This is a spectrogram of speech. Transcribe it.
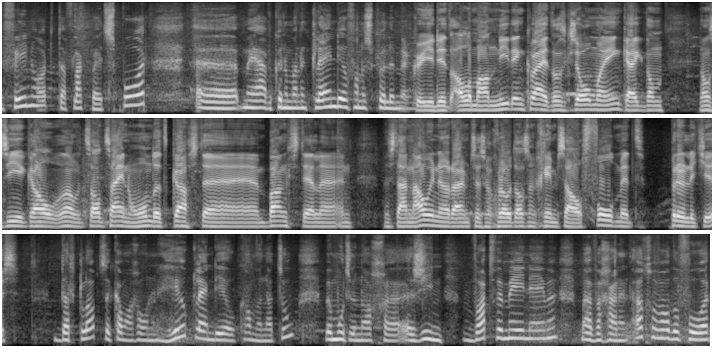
Veenoord, daar vlak bij het spoor. Uh, maar ja, we kunnen maar een klein deel van de spullen mee. Dan kun je dit allemaal niet in kwijt. Als ik zo om me heen kijk, dan, dan zie ik al, nou, het zal het zijn, 100 kasten, bankstellen. En we staan nu in een ruimte zo groot als een gymzaal vol met prulletjes. Dat klopt, er kan maar gewoon een heel klein deel kan er naartoe. We moeten nog uh, zien wat we meenemen. Maar we gaan in elk geval ervoor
